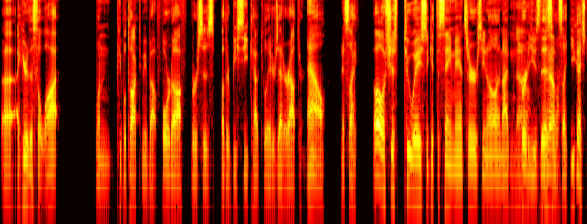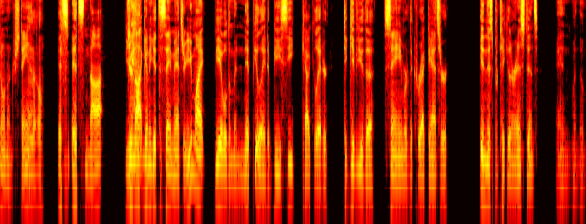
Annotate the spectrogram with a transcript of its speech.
uh, I hear this a lot when people talk to me about 4DOF versus other BC calculators that are out there now. And it's like, oh, it's just two ways to get the same answers, you know, and I prefer to use this. And it's like, you guys don't understand. no. It's it's not. You're not going to get the same answer. You might be able to manipulate a BC calculator to give you the same or the correct answer in this particular instance. And when the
